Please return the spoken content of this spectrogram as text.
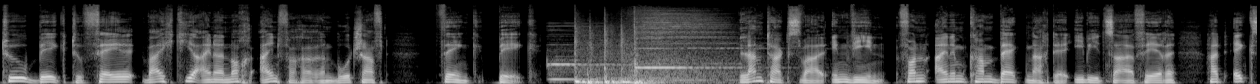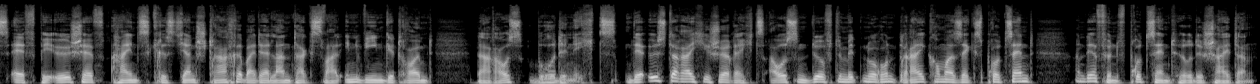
too big to fail weicht hier einer noch einfacheren Botschaft Think Big. Landtagswahl in Wien. Von einem Comeback nach der Ibiza-Affäre hat Ex-FPÖ-Chef Heinz-Christian Strache bei der Landtagswahl in Wien geträumt. Daraus wurde nichts. Der österreichische Rechtsaußen dürfte mit nur rund 3,6 Prozent an der 5-Prozent-Hürde scheitern.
